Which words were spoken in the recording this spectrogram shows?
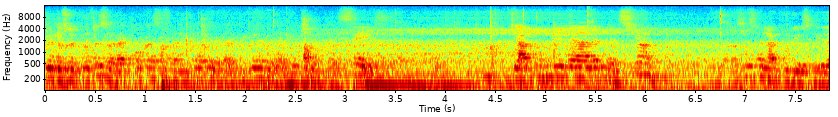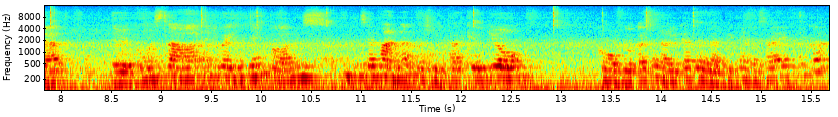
pero soy profesora ocasional y catedrática desde el año 86. Ya cumplí la edad de pensión, entonces en la curiosidad de ver cómo estaba el régimen todas mis semanas, resulta que yo, como fui ocasional y catedrática en esa época,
